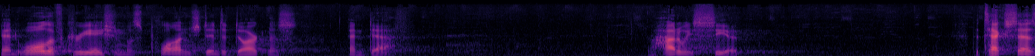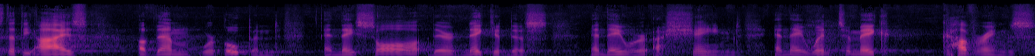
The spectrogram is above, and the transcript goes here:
And all of creation was plunged into darkness and death. How do we see it? The text says that the eyes of them were opened and they saw their nakedness and they were ashamed and they went to make coverings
